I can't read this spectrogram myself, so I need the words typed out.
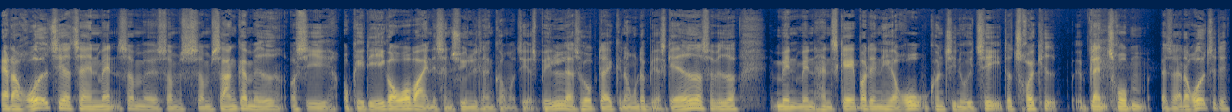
Er der råd til at tage en mand som, øh, som, som Sanka med og sige, okay, det er ikke overvejende sandsynligt, at han kommer til at spille. Lad os håbe, der ikke er nogen, der bliver skadet osv. Men, men han skaber den her ro, kontinuitet og tryghed øh, blandt truppen. Altså, er der råd til det?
